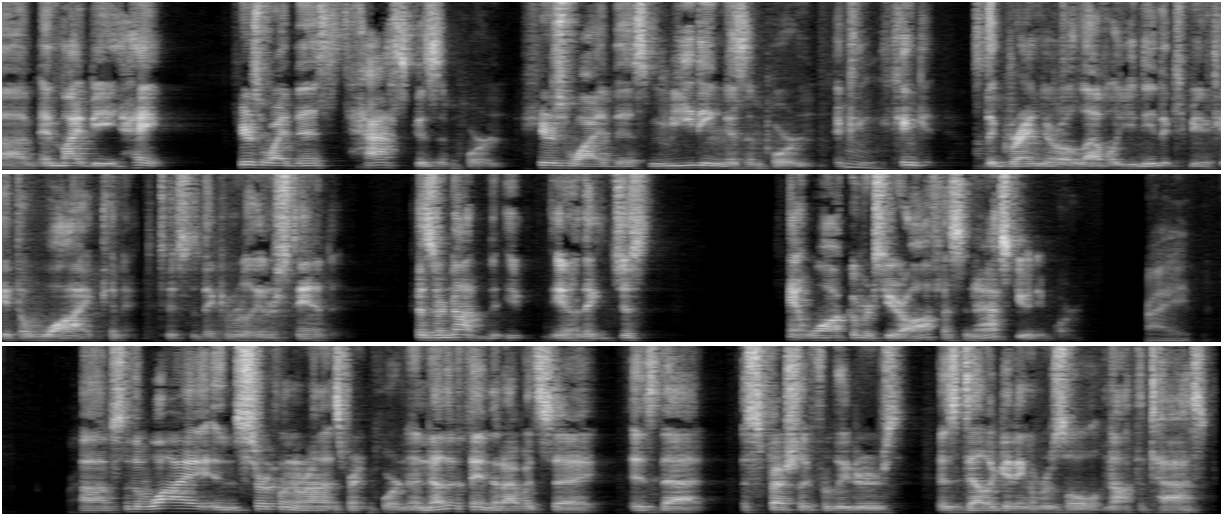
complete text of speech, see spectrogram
Um, it might be, hey, here's why this task is important. Here's why this meeting is important. It can, mm. can get to the granular level. You need to communicate the why connected to so they can really understand it. Because they're not, you, you, know, they just can't walk over to your office and ask you anymore. Right. Um, so the why and circling around is very important. Another thing that I would say is that, especially for leaders, is delegating a result, not the task.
